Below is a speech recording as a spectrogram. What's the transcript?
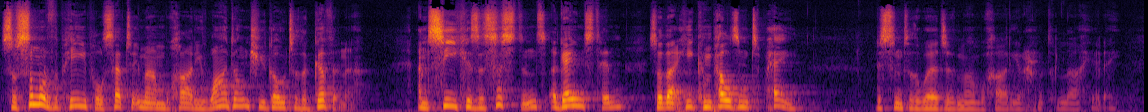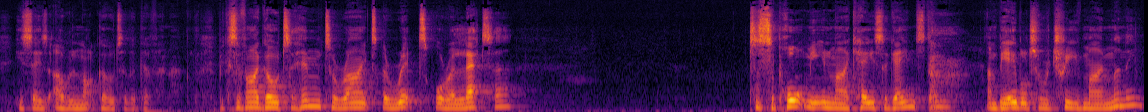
So some of the people said to Imam Bukhari, Why don't you go to the governor and seek his assistance against him so that he compels him to pay? Listen to the words of Imam Bukhari, rahmatullahi alayhi. He says, I will not go to the governor. Because if I go to him to write a writ or a letter to support me in my case against him and be able to retrieve my money,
